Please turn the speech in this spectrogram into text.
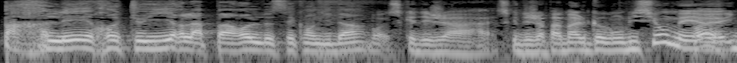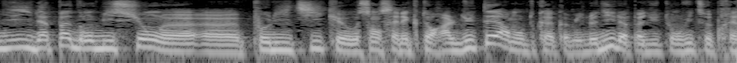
parler, recueillir la parole de ses candidats? Bon, ce qui est déjà, ce qui est déjà pas mal comme ambition, mais Ouais. euh, il il n'a pas d'ambition euh, politique au sens électoral du terme. En tout cas, comme il le dit, il n'a pas du tout envie de se présenter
